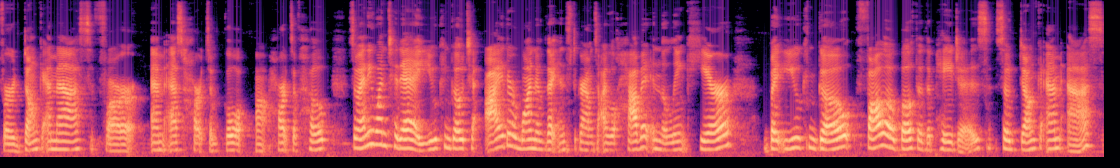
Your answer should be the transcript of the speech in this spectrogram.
for Dunk MS, for MS Hearts of Go- uh, Hearts of Hope. So anyone today, you can go to either one of the Instagrams. I will have it in the link here, but you can go follow both of the pages. So Dunk MS,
